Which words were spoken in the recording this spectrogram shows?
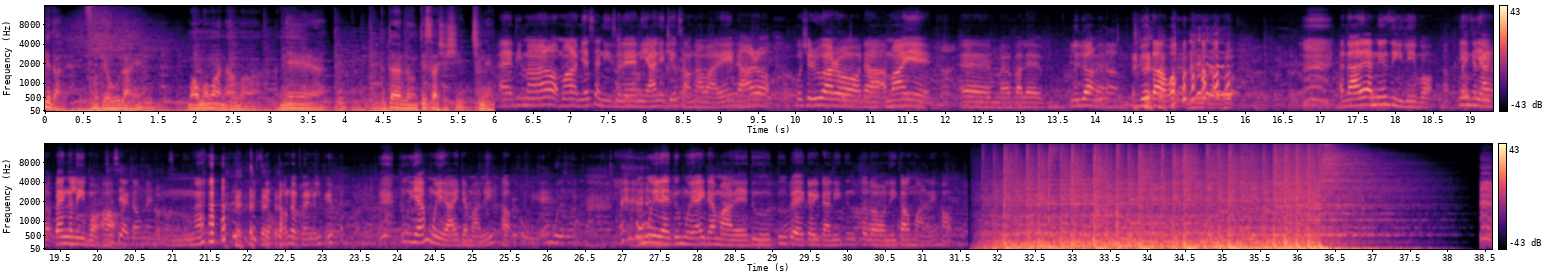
ဖြစ်တာလဲမပြောဘူးလားယင်မောင်မမနာမှာအမြဲတန်းတသက်လုံးတစ္ဆာရှိရှိချစ်နေအဲဒီမှာကတော့အမကမျက်စက်နီဆိုတဲ့နေရာနေတရုပ်ဆောင်ထားပါတယ်ဒါကတော့ကိုရှရူကတော့ဒါအမရဲ့အဲဗာလဲဘယ်လိုပြောရမလဲမြို့သားပေါ့အနာလည်းနှင်းစီလေးပေါ့နှင်းစီကတော့ပန်းကလေးပေါ့ဟုတ်ဆရာကောင်းတဲ့နေอืมဆရာကောင်းတဲ့ပန်းကလေးသူရမ်းမှွေတာအဲ့တမှာလေဟုတ် သူမှွေတယ်သူမှွေအဲ့တမှာလေသူသူ့အတွက် character လေးတော်တော်လေးကောင်းပါတယ်ဟုတ်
